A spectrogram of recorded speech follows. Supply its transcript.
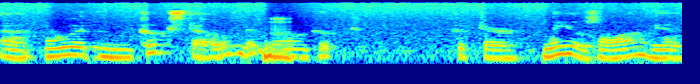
a wooden cook stove that mm. mom cooked cooked our meals on. We had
